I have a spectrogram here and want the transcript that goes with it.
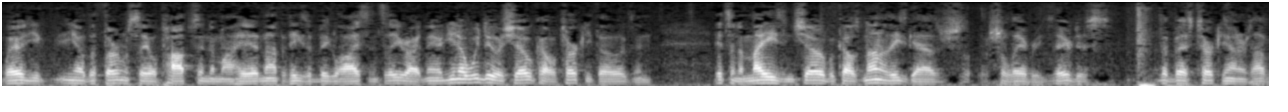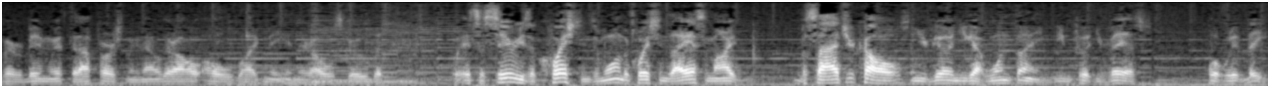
Well, you you know the Thermacell pops into my head. Not that he's a big licensee right now. You know we do a show called Turkey Thugs, and it's an amazing show because none of these guys are celebrities. They're just the best turkey hunters I've ever been with that I personally know. They're all old like me and they're old school, but it's a series of questions. And one of the questions I ask them, like, besides your calls and your gun, you got one thing you can put in your vest. What would it be?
